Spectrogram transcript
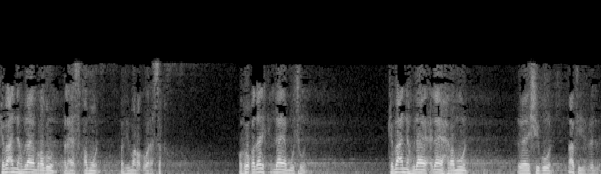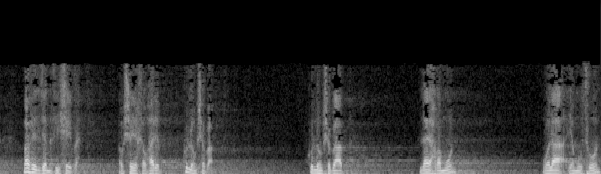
كما أنهم لا يمرضون ولا يسقمون ما في مرض ولا سقم. وفوق ذلك لا يموتون. كما أنهم لا لا يهرمون ولا يشيبون ما في ما في الجنة فيه شيبة أو شيخ أو هرم كلهم شباب. كلهم شباب. لا يهرمون ولا يموتون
